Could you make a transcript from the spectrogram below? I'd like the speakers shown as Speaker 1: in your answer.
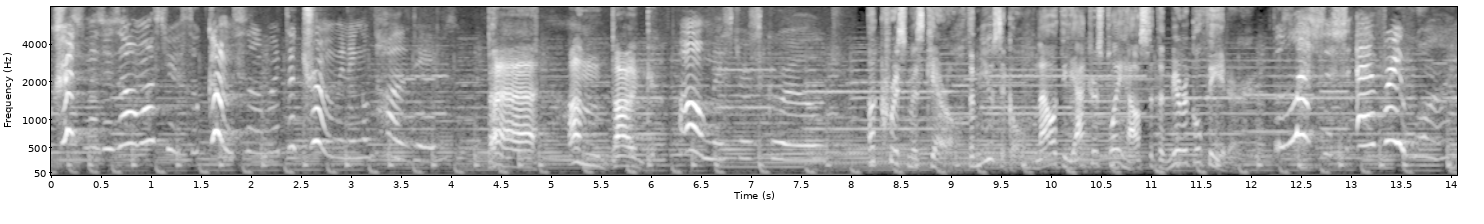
Speaker 1: Christmas is almost here, so come celebrate the true meaning of the holidays.
Speaker 2: Bah! Humbug!
Speaker 1: Oh, Mr. Scrooge.
Speaker 3: A Christmas Carol, the musical, now at the Actors Playhouse at the Miracle Theater.
Speaker 1: Bless us, everyone.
